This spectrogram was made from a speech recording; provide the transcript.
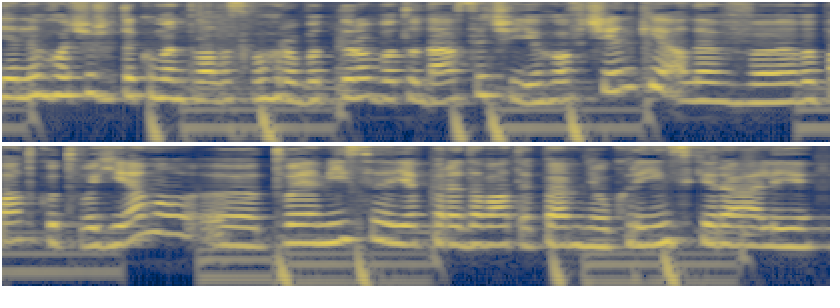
я не хочу, щоб ти коментувала свого роботодавця чи його вчинки, але в випадку твоєму е, твоя місія є передавати певні українські реалії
